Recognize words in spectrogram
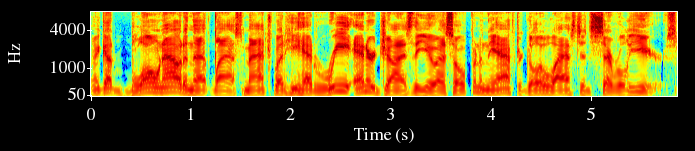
He got blown out in that last match, but he had re energized the U.S. Open, and the afterglow lasted several years.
